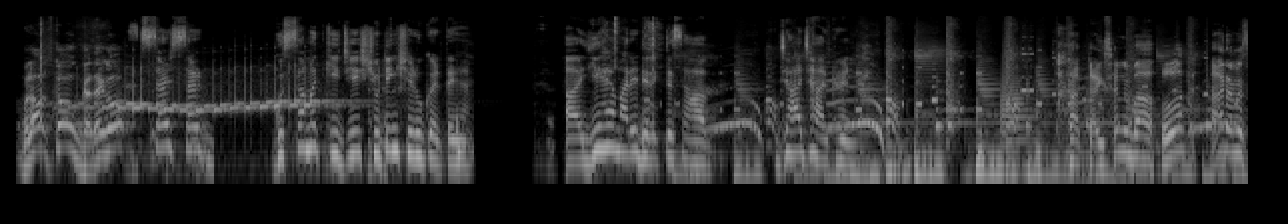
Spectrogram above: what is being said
बुलाओ उसको गधे को। सर सर गुस्सा मत कीजिए शूटिंग शुरू करते हैं। आ, ये है हमारे डायरेक्टर साहब झा झारखंड। कैसन बा हो? हाँ रमेश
